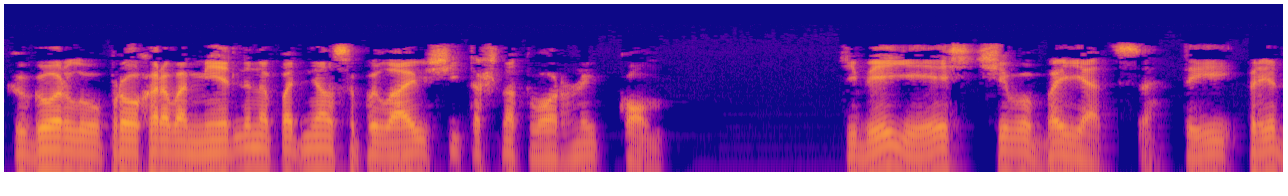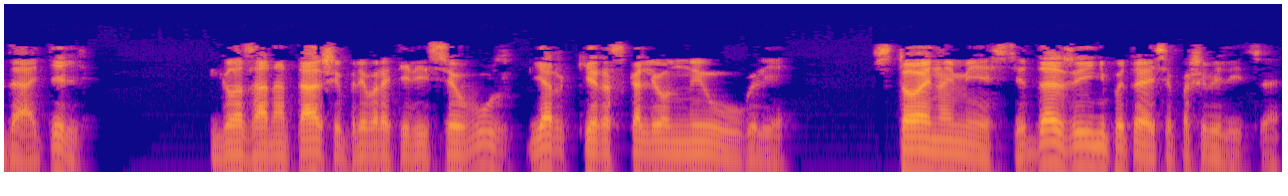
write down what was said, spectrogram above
К горлу Прохорова медленно поднялся пылающий тошнотворный ком. «Тебе есть чего бояться, ты предатель». Глаза Наташи превратились в яркие раскаленные угли. Стой на месте, даже и не пытайся пошевелиться.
